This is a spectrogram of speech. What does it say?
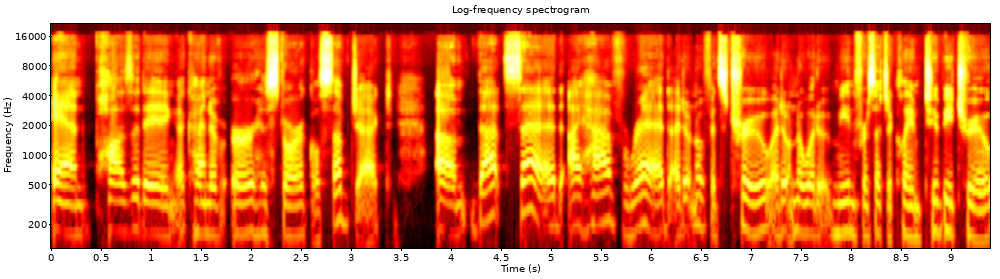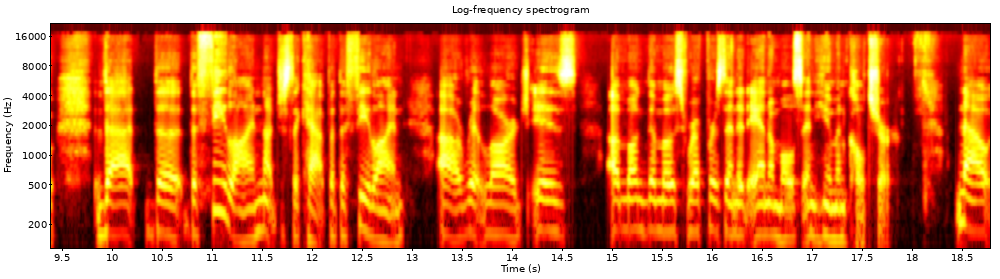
and positing a kind of ur historical subject. Um, that said, I have read, I don't know if it's true, I don't know what it would mean for such a claim to be true, that the, the feline, not just the cat, but the feline uh, writ large, is among the most represented animals in human culture. Now,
